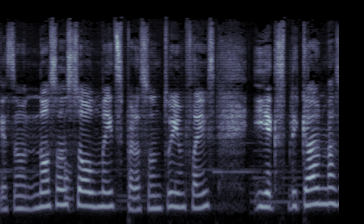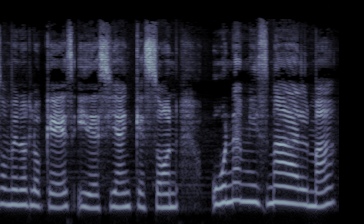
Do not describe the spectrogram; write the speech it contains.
que son, no son soulmates, pero son twin flames, y explicaban más o menos lo que es y decían que son una misma alma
